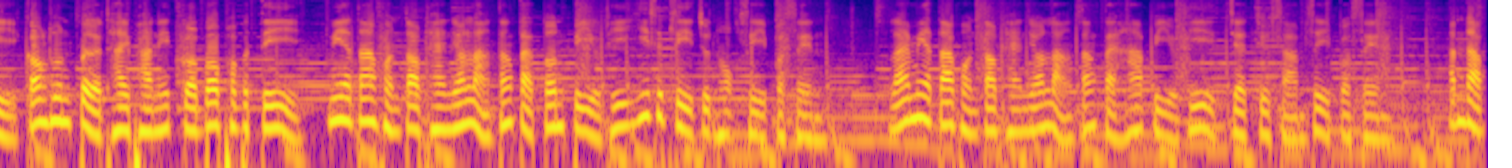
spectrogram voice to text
4 กองทุนเปิดไทยพาณิชย์ Global Property มีอัตราผลตอบแทนย้อนหลังตั้งแต่ต้นปีอยู่ที่ 24.64% และมีอัตราผลตอบแทนย้อนหลังตั้งแต่ 5 ปีอยู่ที่ 7.34%อันดับ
